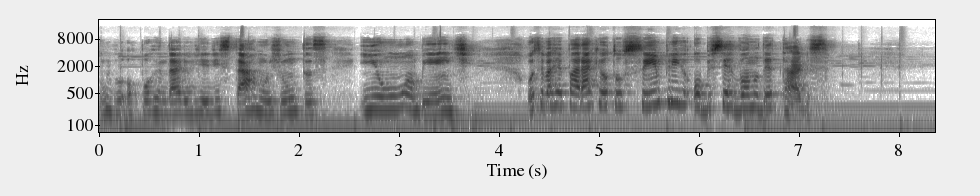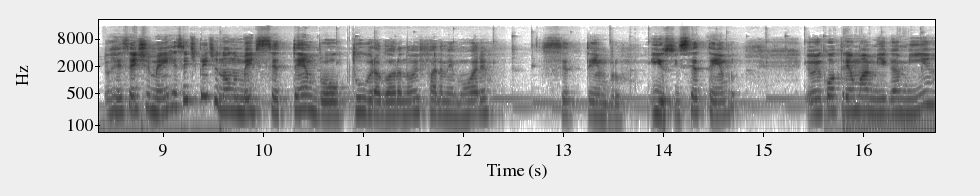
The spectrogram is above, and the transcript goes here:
uma oportunidade um dia de estarmos juntas em um ambiente, você vai reparar que eu estou sempre observando detalhes. Eu recentemente, recentemente não, no mês de setembro, outubro, agora não me falha a memória, setembro, isso, em setembro, eu encontrei uma amiga minha,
